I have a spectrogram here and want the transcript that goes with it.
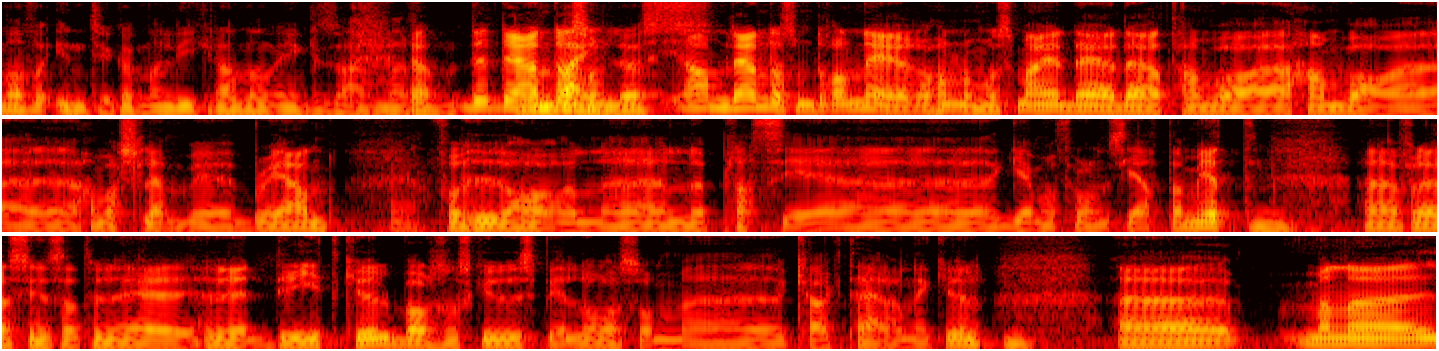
man får inntrykk av at man liker han, men egentlig så er han bare Ja, sånn det, det, han beinløs. som, ja, men det enda som drar ned Hånden hos meg, det er det at han var, han var, eh, han var slem ved Brian. Ja. For hun har en, en plass i eh, Game of Thrones-hjertet mitt. Mm. Uh, for jeg syns at hun er, hun er dritkul, både som skuespiller og som uh, karakteren er kul. Mm. Men eh,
